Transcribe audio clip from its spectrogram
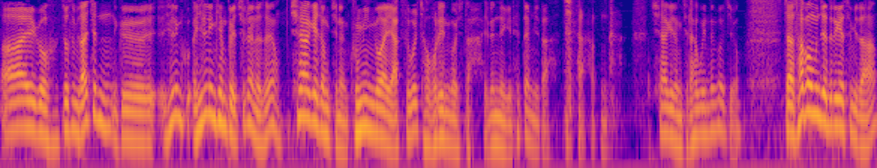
아이고, 좋습니다. 하여튼, 그, 힐링, 힐링 캠프에 출연해서요. 최악의 정치는 국민과의 약속을 저버리는 것이다. 이런 얘기를 했답니다. 참, 최악의 정치를 하고 있는 거죠. 자, 4번 문제 드리겠습니다.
